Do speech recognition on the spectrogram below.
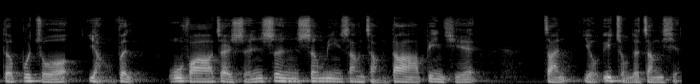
得不着养分，无法在神圣生命上长大，并且展有一种的彰显。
